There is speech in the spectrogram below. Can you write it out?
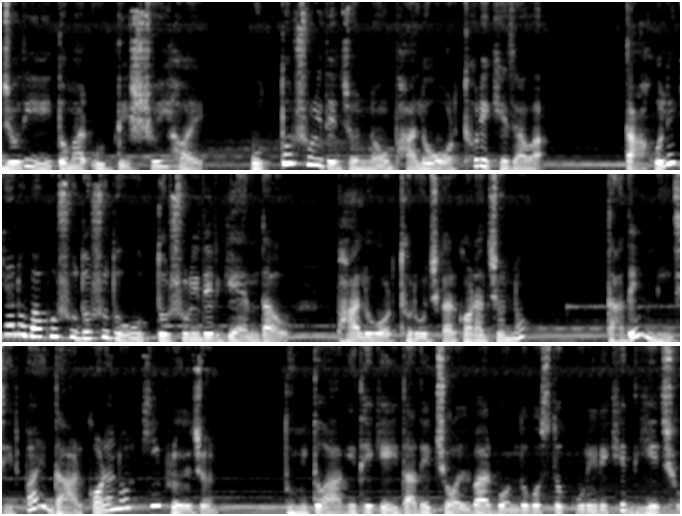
যদি তোমার উদ্দেশ্যই হয় উত্তরসূরিদের জন্য ভালো অর্থ রেখে যাওয়া, তাহলে কেন বাপু শুধু শুধু উত্তরসূরিদের জ্ঞান দাও ভালো অর্থ রোজগার করার জন্য? তাদের নিজের পায়ে দাঁড় করানোর কি প্রয়োজন? তুমি তো আগে থেকেই তাদের চলবার বন্দোবস্ত করে রেখে দিয়েছ।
